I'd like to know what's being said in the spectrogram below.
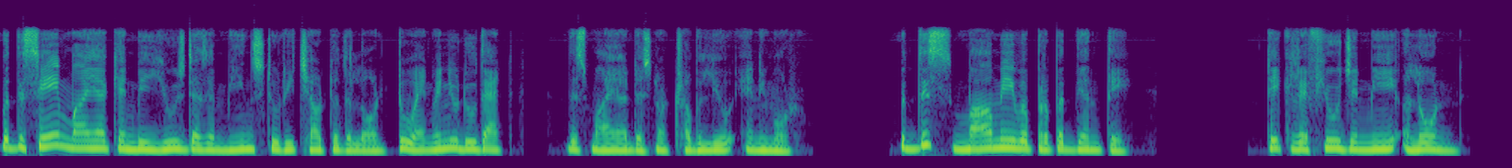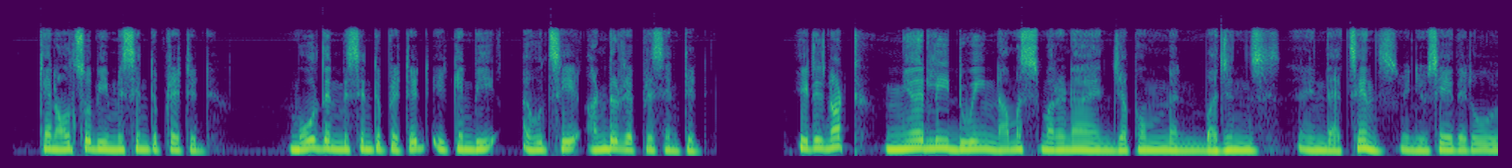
But the same Maya can be used as a means to reach out to the Lord too. And when you do that, this Maya does not trouble you anymore. But this Mameva Prapadyante, take refuge in me alone, can also be misinterpreted. More than misinterpreted, it can be, I would say, underrepresented. It is not merely doing namasmarana and japam and bhajans in that sense. When you say that, oh,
